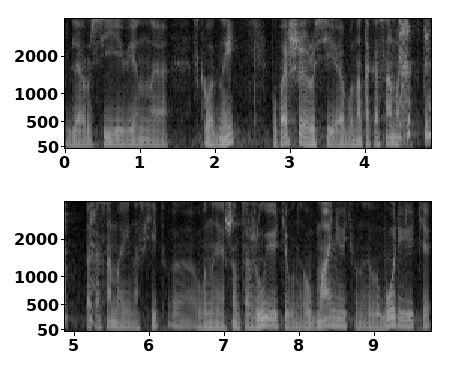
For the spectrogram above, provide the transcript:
для Росії. Він е, складний. По-перше, Росія вона така сама, як така сама і на схід. Е, Вони шантажують, вони обманюють, вони виборюють.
